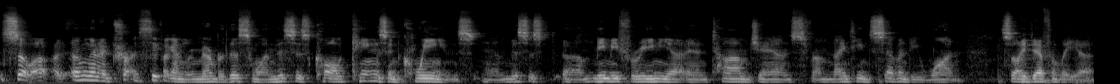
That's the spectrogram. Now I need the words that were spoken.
so I, am going to try see if I can remember this one. This is called Kings and Queens, and this is uh, Mimi Fariña and Tom Jans from 1971. So I definitely uh,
